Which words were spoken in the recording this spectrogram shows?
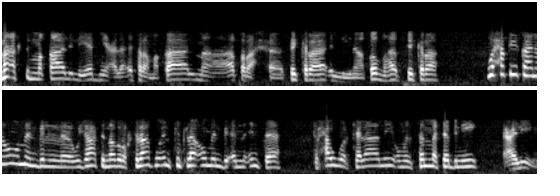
ما أكتب مقال اللي يبني على إثر مقال ما أطرح فكرة اللي يناقضها بفكره وحقيقة أنا أؤمن بالوجهات النظر واختلاف وإن كنت لا أؤمن بأن أنت تحور كلامي ومن ثم تبني عليه.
